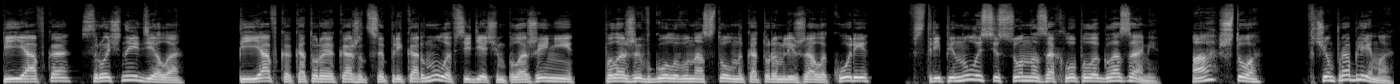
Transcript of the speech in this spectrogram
Пиявка, срочное дело. Пиявка, которая, кажется, прикорнула в сидячем положении, положив голову на стол, на котором лежала Кори, встрепенулась и сонно захлопала глазами. «А, что? В чем проблема?»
